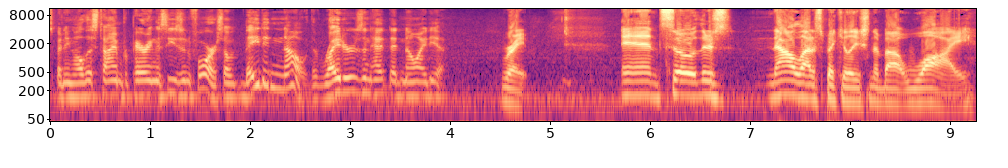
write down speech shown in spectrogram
spending all this time preparing a season four, so they didn't know. The writers and had, had no idea. right," and so there's now a lot of speculation about why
